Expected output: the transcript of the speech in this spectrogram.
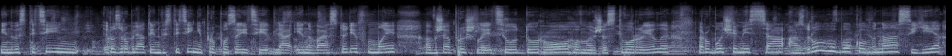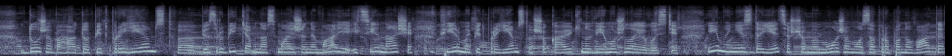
інвестиційні розробляти інвестиційні пропозиції для інвесторів. Ми вже пройшли цю дорогу. Ми вже створили робочі місця. А з другого боку, в нас є дуже багато підприємств. Безробіття в нас майже немає, і ці наші фірми, підприємства шукають нові можливості. І мені здається, що ми можемо запропонувати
